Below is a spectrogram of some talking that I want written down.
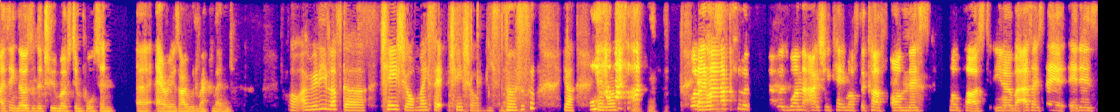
I think those are the two most important uh, areas I would recommend. Oh, I really love the change your mindset, change your business. yeah. And also, well, and I also, have to that was one that actually came off the cuff on this podcast, you know, but as I say it, it is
